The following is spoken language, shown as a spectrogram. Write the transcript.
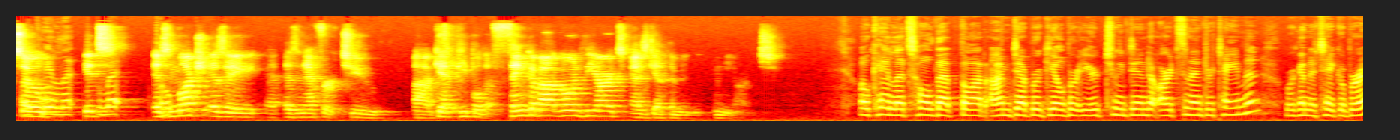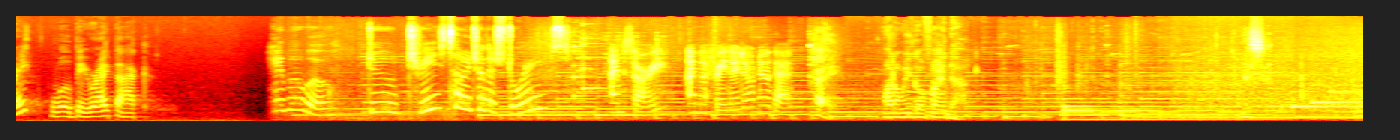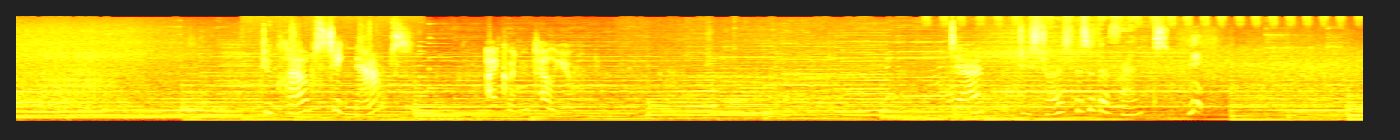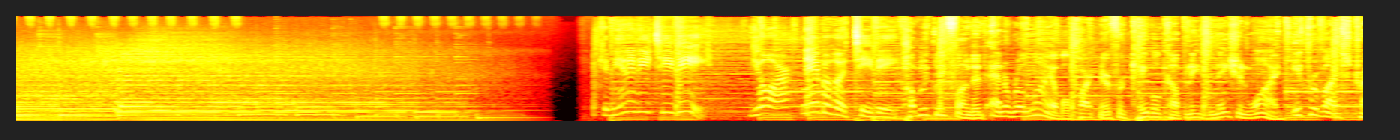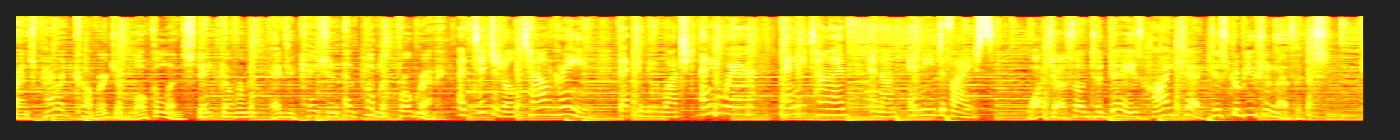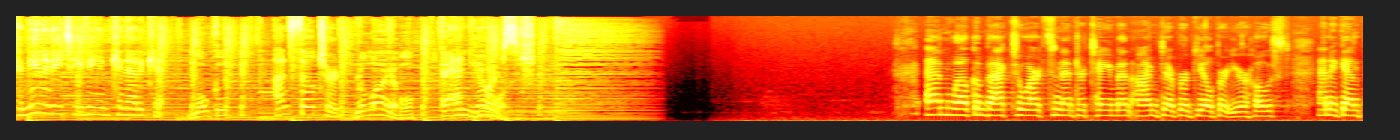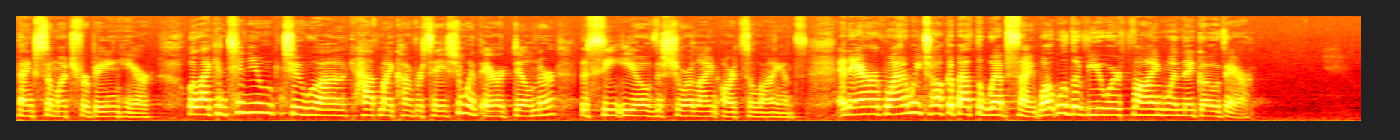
So okay, let, it's let, as oh. much as a as an effort to uh, get people to think about going to the arts as get them in, in the arts. Okay, let's hold that thought. I'm Deborah Gilbert. You're tuned into Arts and Entertainment. We're going to take a break. We'll be right back. Hey, Bobo, do trees tell each other stories? I'm sorry. I'm afraid I don't know that. Hey, why don't we go find out? Listen. Do clouds take naps? I couldn't tell you. Do stars visit their friends? Look! Community TV, your neighborhood TV. Publicly funded and a reliable partner for cable companies nationwide, it provides transparent coverage of local and state government, education, and public programming. A digital town green that can be watched anywhere, anytime, and on any device. Watch us on today's high tech distribution methods. Community TV in Connecticut. Local, unfiltered, reliable, and, and yours. yours. And welcome back to Arts and Entertainment. I'm Deborah Gilbert, your host. And again, thanks so much for being here. Well, I continue to uh, have my conversation with Eric Dillner, the CEO of the Shoreline Arts Alliance. And Eric, why don't we talk about the website? What will the viewer find when they go there?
